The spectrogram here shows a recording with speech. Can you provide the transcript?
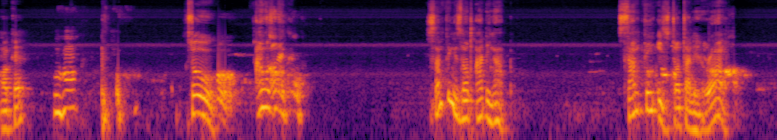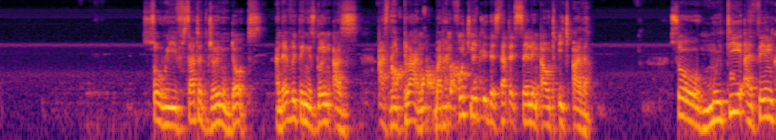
Okay? So, I was like, something is not adding up. Something is totally wrong. So we've started joining dots, and everything is going as as they planned. But unfortunately, they started selling out each other. So Muiti, I think,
